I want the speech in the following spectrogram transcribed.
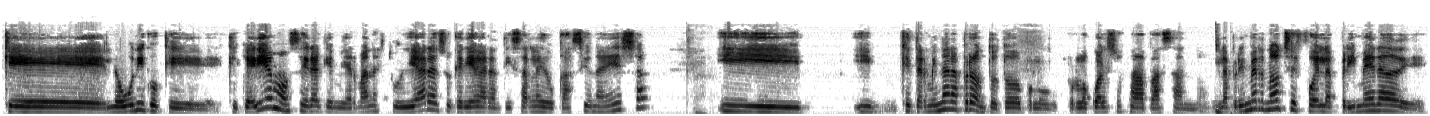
que lo único que, queríamos era que mi hermana estudiara, yo quería garantizar la educación a ella y, que terminara pronto todo por lo, por lo cual yo estaba pasando. La primera noche fue la primera de,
